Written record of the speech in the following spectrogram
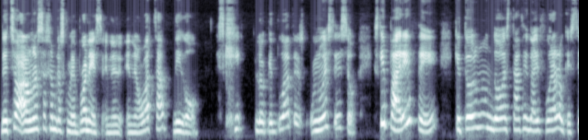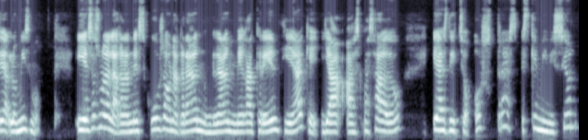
de hecho, a unos ejemplos que me pones en el, en el WhatsApp, digo, es que lo que tú haces no es eso. Es que parece que todo el mundo está haciendo ahí fuera lo que sea, lo mismo. Y esa es una de las grandes excusas, una gran, gran mega creencia que ya has pasado y has dicho, ostras, es que mi visión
